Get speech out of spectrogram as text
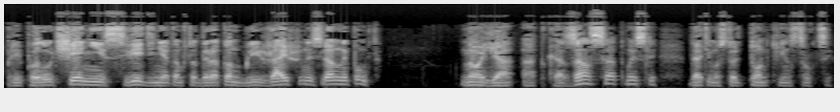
При получении сведений о том, что Дератон — ближайший населенный пункт. Но я отказался от мысли дать ему столь тонкие инструкции.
